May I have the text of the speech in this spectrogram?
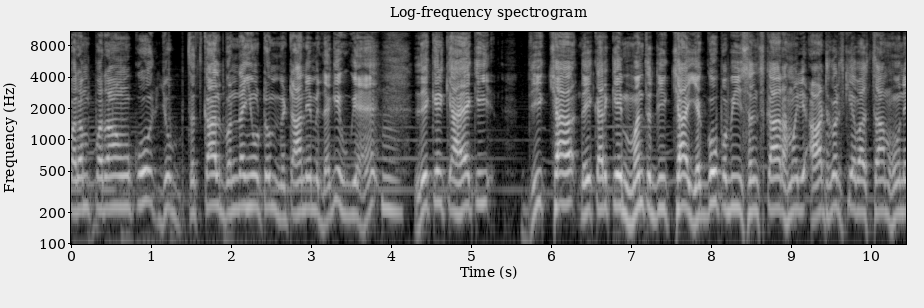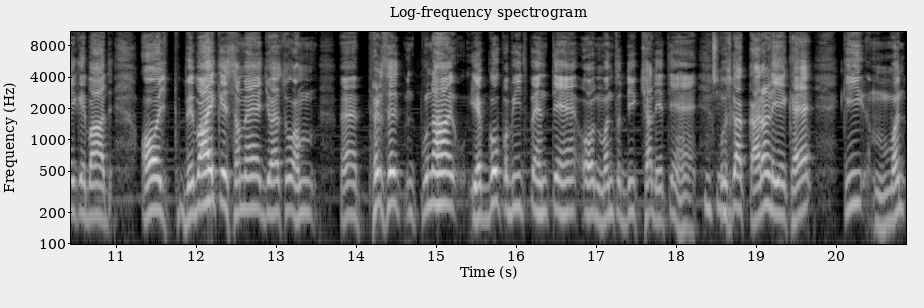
परंपराओं को जो तत्काल बन रही हो तो मिटाने में लगे हुए हैं। हम्म। लेकिन क्या है कि दीक्षा लेकर के मंत्र दीक्षा यज्ञोपवी संस्कार हमारी आठ वर्ष की अवस्था में होने के बाद और विवाह के समय जो है सो हम फिर से पुनः यज्ञोपवीत पहनते हैं और मंत्र दीक्षा लेते हैं। उसका कारण एक है कि मन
